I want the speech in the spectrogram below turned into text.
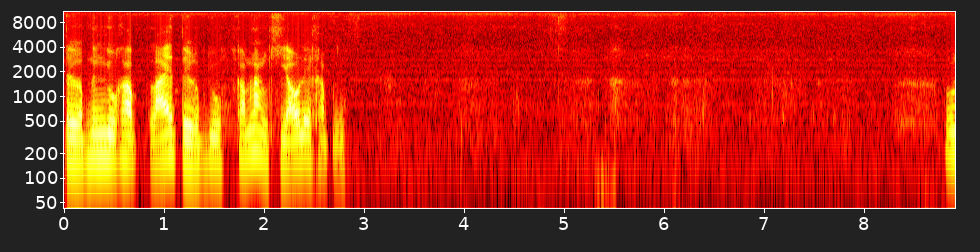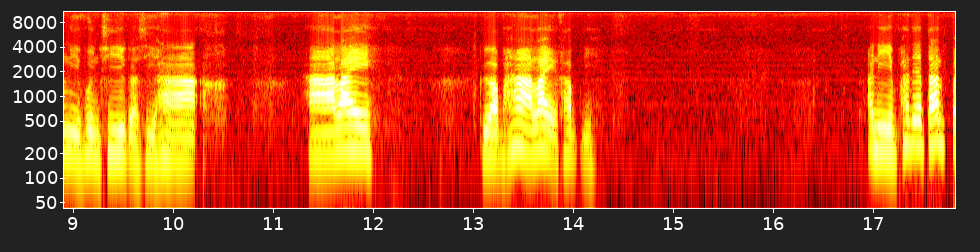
เติบหนึ่งอยู่ครับหลายเติบอยู่กำลังเขียวเลยครับนี่ตรงนี้พื้นที่ก็สี่หาหาไร เกือบห้าไร่ครับนี่ อันนี้พัทยาตัดไป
